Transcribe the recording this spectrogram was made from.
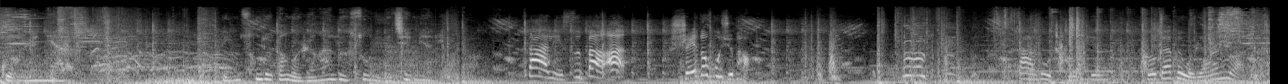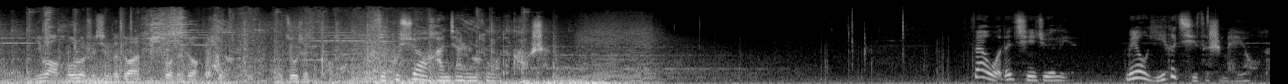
过余年。林聪就当我任安乐送你的见面礼了。大理寺办案，谁都不许跑。大路长天，何该被我任安乐？你往后若是行得端，坐得正，我就是你靠山。也不需要韩家人做我的靠山。在我的棋局里，没有一个棋子是没用的。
